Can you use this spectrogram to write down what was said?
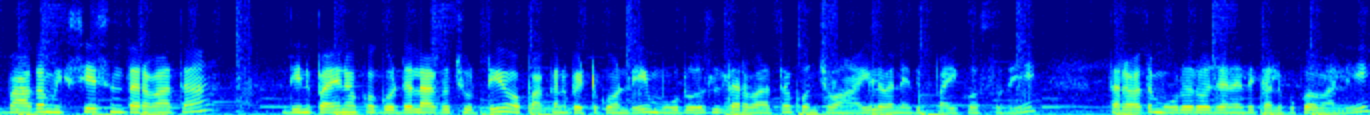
బాగా మిక్స్ చేసిన తర్వాత దీనిపైన ఒక గుడ్డలాగా చుట్టి ఒక పక్కన పెట్టుకోండి. మూడు రోజుల తర్వాత కొంచెం ఆయిల్ అనేది పైకి వస్తుంది. తర్వాత మూడో రోజు అనేది కలుపుకోవాలి.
